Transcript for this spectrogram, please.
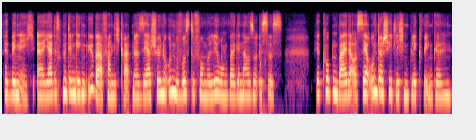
Wer bin ich? Äh, ja, das mit dem Gegenüber fand ich gerade eine sehr schöne, unbewusste Formulierung, weil genau so ist es. Wir gucken beide aus sehr unterschiedlichen Blickwinkeln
